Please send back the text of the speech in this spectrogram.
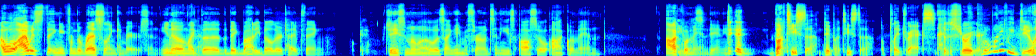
Oh, well, I was thinking from the wrestling comparison, you know, and like the the big bodybuilder type thing. Okay. Jason Momoa was on Game of Thrones, and he's also Aquaman. Aquaman. Daniel. D- uh, Batista, De Batista played Drax, the Destroyer. What what did we do?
